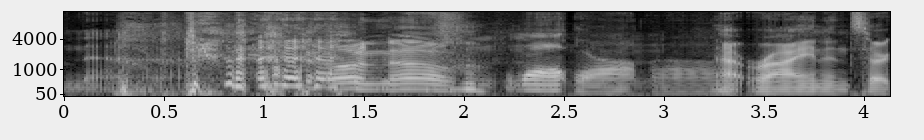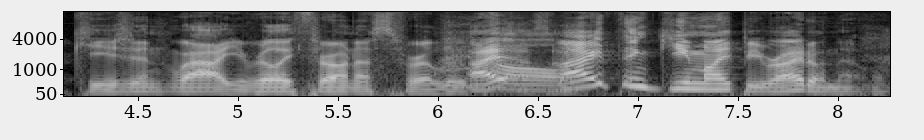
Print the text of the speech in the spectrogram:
Nah. oh no, Matt Ryan and Sarkisian. Wow, you're really throwing us for a loop. I Oh. I think you might be right on that one.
